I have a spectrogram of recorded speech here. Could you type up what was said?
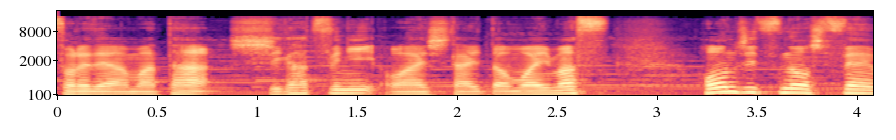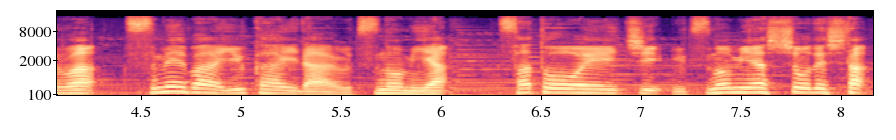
それではまた4月にお会いしたいと思います。本日の出演は住めば愉快だ宇都宮佐藤栄一宇都宮市長でした。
